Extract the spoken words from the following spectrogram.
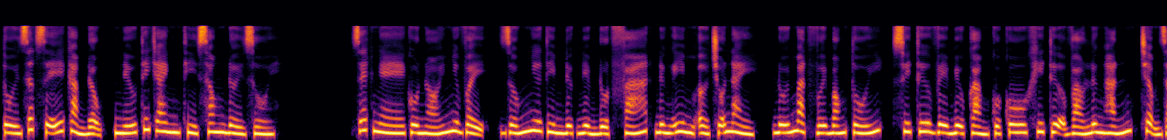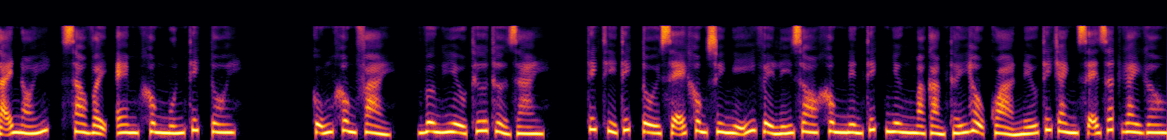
tôi rất dễ cảm động, nếu thích anh thì xong đời rồi. Rét nghe cô nói như vậy, giống như tìm được điểm đột phá, đừng im ở chỗ này, đối mặt với bóng tối, suy tư về biểu cảm của cô khi tựa vào lưng hắn, chậm rãi nói, sao vậy em không muốn thích tôi. Cũng không phải, Vương Hiểu Thư thở dài. Thích thì thích tôi sẽ không suy nghĩ về lý do không nên thích nhưng mà cảm thấy hậu quả nếu thích anh sẽ rất gay gâu.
